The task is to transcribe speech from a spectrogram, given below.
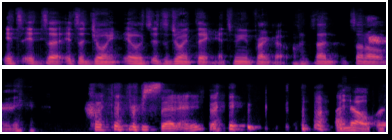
it's it's a it's a joint. It was it's a joint thing. It's me and Franco. It's not it's not all me. I never said anything. I know, but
